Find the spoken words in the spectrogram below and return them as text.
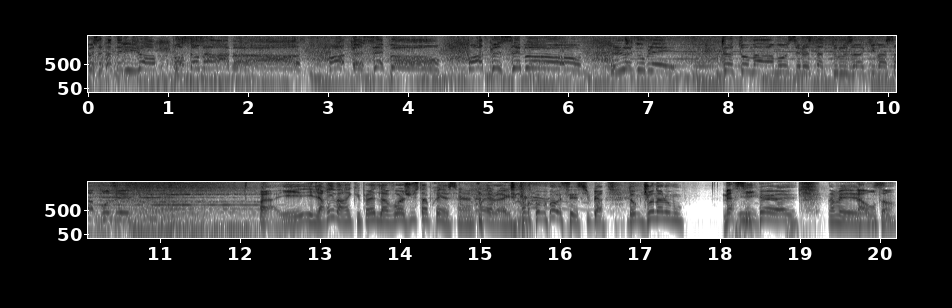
que c'est intelligent pour Thomas Ramos Oh que c'est bon Oh que c'est beau Le doublé de Thomas Ramos, c'est le stade toulousain qui va s'imposer. Voilà, il arrive à récupérer de la voix juste après. C'est incroyable, Alexandre c'est super. Donc, John Alomou. Merci. non mais La honte, hein.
